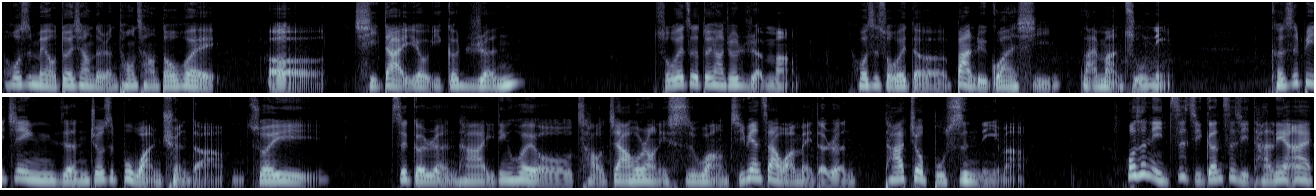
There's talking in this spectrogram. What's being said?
或是没有对象的人，通常都会呃期待有一个人。所谓这个对象就是人嘛，或是所谓的伴侣关系来满足你。可是毕竟人就是不完全的啊，所以这个人他一定会有吵架或让你失望。即便再完美的人，他就不是你嘛。或是你自己跟自己谈恋爱，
